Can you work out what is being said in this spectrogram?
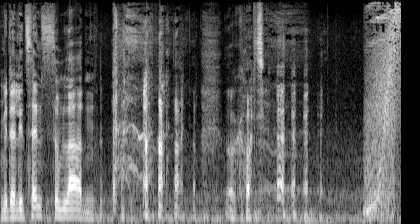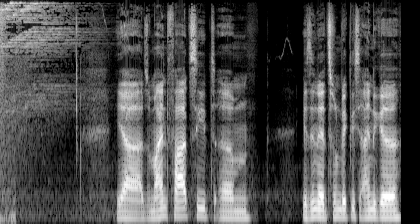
Mit der Lizenz zum Laden. Oh Gott. Ja, also mein Fazit, ähm, wir sind jetzt schon wirklich einige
